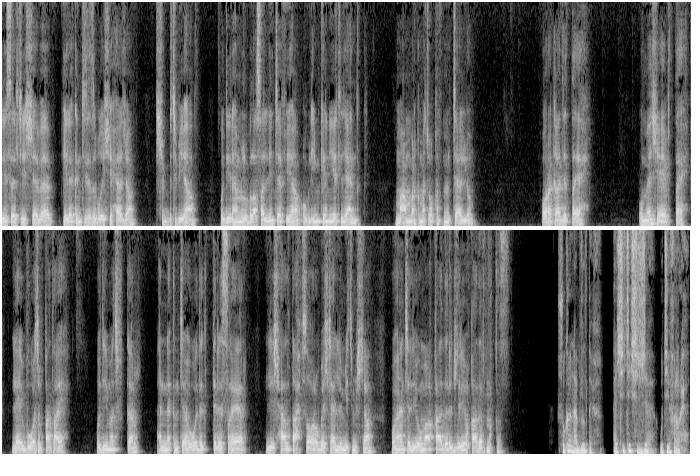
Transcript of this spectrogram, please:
رسالتي للشباب إلا كنتي تبغي شي حاجة شبت بها وديرها من البلاصة اللي انت فيها وبالإمكانيات اللي عندك. وما عمرك ما توقف من التعلم وراك غادي تطيح وماشي عيب تطيح العيب هو تبقى طايح. وديما تفكر أنك أنت هو داك الدري الصغير اللي شحال طاح في صغرو باش تعلم يتمشى وها أنت اليوم قادر تجري وقادر تنقص. شكرا عبد اللطيف. هادشي تيشجع وتيفرح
